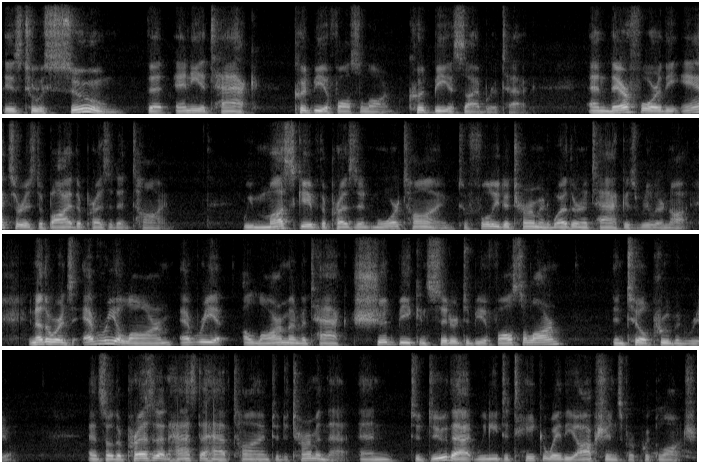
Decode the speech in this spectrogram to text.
is to assume that any attack could be a false alarm, could be a cyber attack. And therefore, the answer is to buy the president time. we must give the president more time to fully determine whether an attack is real or not. In other words, every alarm, every alarm of attack should be considered to be a false alarm until proven real. And so the president has to have time to determine that. And to do that, we need to take away the options for quick launch.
